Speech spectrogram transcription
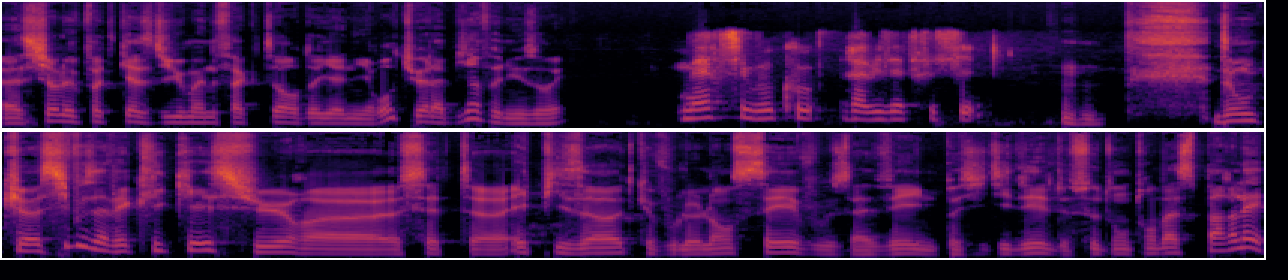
euh, sur le podcast du Human Factor de Yaniro tu es la bienvenue Zoé. Merci beaucoup, ravi d'être ici. Donc, euh, si vous avez cliqué sur euh, cet euh, épisode, que vous le lancez, vous avez une petite idée de ce dont on va se parler.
